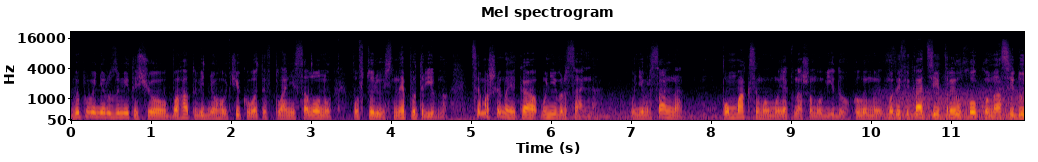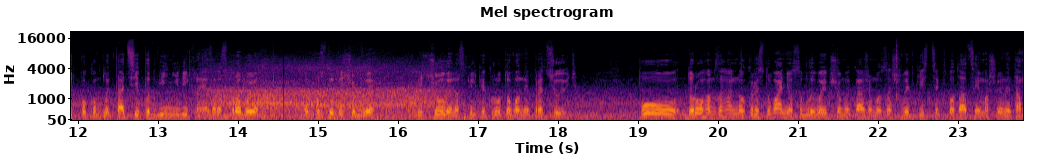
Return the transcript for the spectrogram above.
Ви повинні розуміти, що багато від нього очікувати в плані салону, повторюсь, не потрібно. Це машина, яка універсальна. Універсальна по максимуму, як в нашому відео. Коли ми модифікації Trailhawk у нас йдуть по комплектації подвійні вікна. Я зараз спробую опустити, щоб ви відчули, наскільки круто вони працюють. По дорогам загального користування, особливо якщо ми кажемо за швидкість експлуатації машини там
